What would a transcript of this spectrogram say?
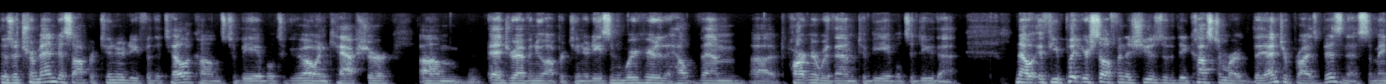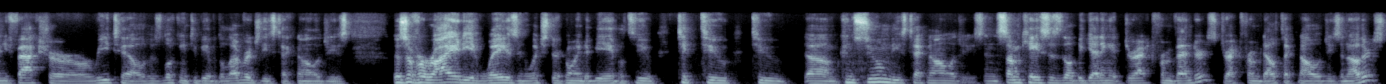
there's a tremendous opportunity for the telecoms to be able to go and capture um, edge revenue opportunities. And we're here to help them, uh, partner with them to be able to do that. Now, if you put yourself in the shoes of the customer, the enterprise business, a manufacturer or retail who's looking to be able to leverage these technologies, there's a variety of ways in which they're going to be able to to to, to um, consume these technologies. In some cases, they'll be getting it direct from vendors, direct from Dell Technologies and others.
